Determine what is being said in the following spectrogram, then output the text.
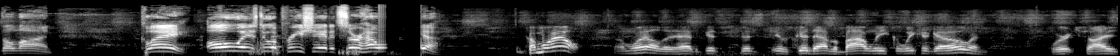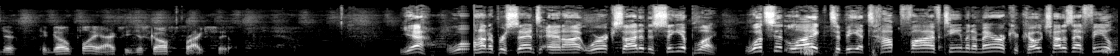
the line. Clay, always do appreciate it, sir. How are you? I'm well. I'm well. It had a good, good. It was good to have a bye week a week ago, and we're excited to, to go play. I actually just got off the practice field. Yeah, 100%. And I, we're excited to see you play. What's it like to be a top five team in America, Coach? How does that feel?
